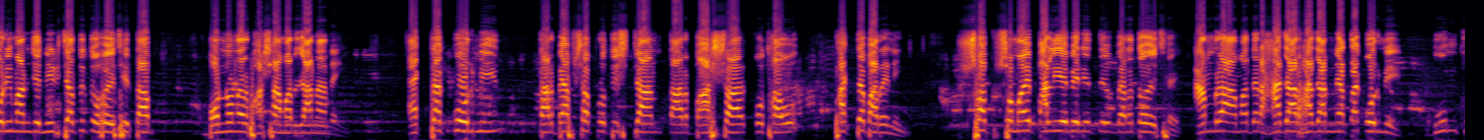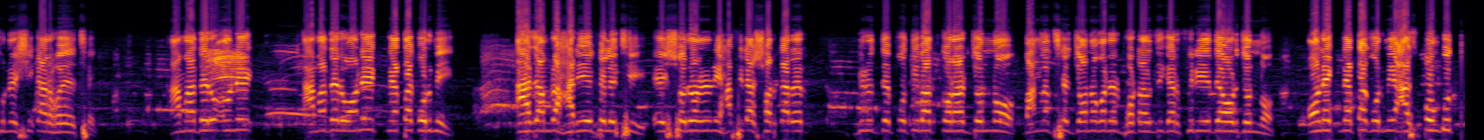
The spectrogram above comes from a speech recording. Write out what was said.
পরিমাণ যে নির্যাতিত হয়েছে তা বর্ণনার ভাষা আমার জানা নেই। একটা কর্মী তার ব্যবসা প্রতিষ্ঠান, তার বাসা কোথাও থাকতে পারেনি। সব সময় পালিয়ে বেরিয়ে বেড়াতে হয়েছে। আমরা আমাদের হাজার হাজার নেতা কর্মী গুম খুনের শিকার হয়েছে। আমাদের অনেক আমাদের অনেক নেতা কর্মী আজ আমরা হারিয়ে ফেলেছি এই সৌরানী হাসিনা সরকারের বিরুদ্ধে প্রতিবাদ করার জন্য, বাংলাদেশের জনগণের ভোটাধিকার ফিরিয়ে দেওয়ার জন্য। অনেক নেতাকর্মী আজ পঙ্গুত্ব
